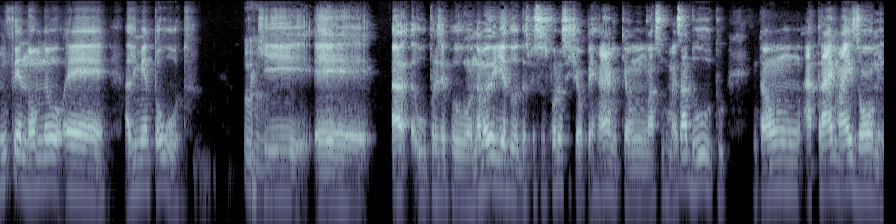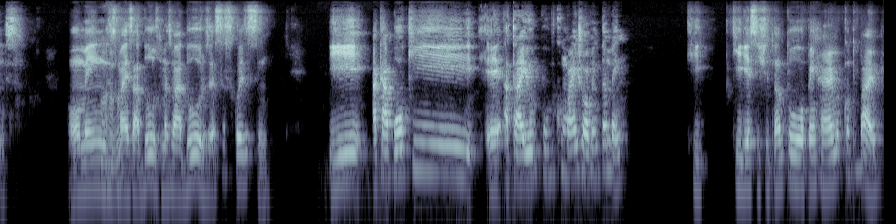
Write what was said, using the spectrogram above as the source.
um fenômeno é, alimentou o outro. Uhum. Porque, é, a, o, por exemplo, na maioria do, das pessoas foram assistir Oppenheimer, que é um assunto mais adulto, então atrai mais homens homens uhum. mais adultos, mais maduros, essas coisas assim. E acabou que é, atraiu o público mais jovem também. que queria assistir tanto Oppenheimer quanto Barbie.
